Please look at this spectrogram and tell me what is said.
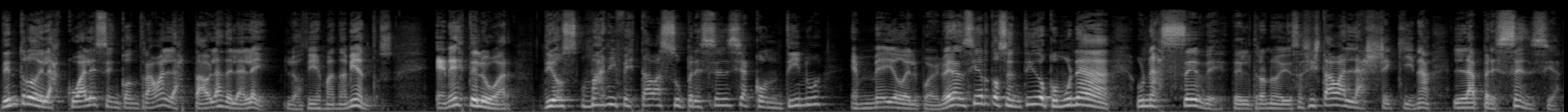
dentro de las cuales se encontraban las tablas de la ley, los diez mandamientos. En este lugar, Dios manifestaba su presencia continua en medio del pueblo. Era en cierto sentido como una, una sede del trono de Dios. Allí estaba la Shekinah, la presencia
